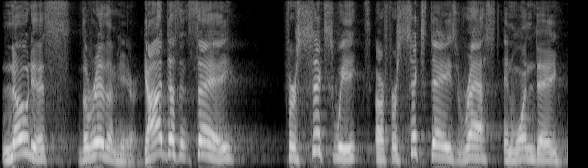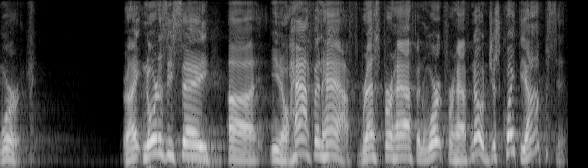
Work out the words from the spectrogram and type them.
Notice the rhythm here. God doesn't say for six weeks or for six days rest and one day work, right? Nor does he say, uh, you know, half and half, rest for half and work for half. No, just quite the opposite.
